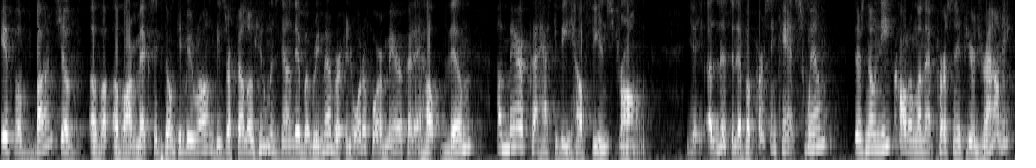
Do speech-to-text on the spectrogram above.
If a bunch of, of, of our Mexicans, don't get me wrong, these are fellow humans down there, but remember, in order for America to help them, America has to be healthy and strong. Uh, listen, if a person can't swim, there's no need calling on that person if you're drowning.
